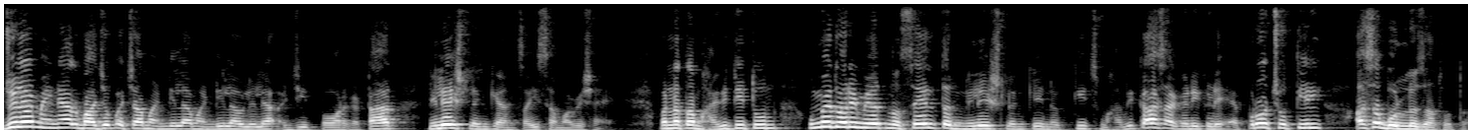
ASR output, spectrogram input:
जुलै महिन्यात भाजपच्या मांडीला मांडी लावलेल्या अजित पवार गटात निलेश लंके यांचाही समावेश आहे. पण आता महायुतीतून उमेदवारी मिळत नसेल तर निलेश लंके नक्कीच महाविकास आघाडीकडे अप्रोच होतील असं बोललं जात होतं.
